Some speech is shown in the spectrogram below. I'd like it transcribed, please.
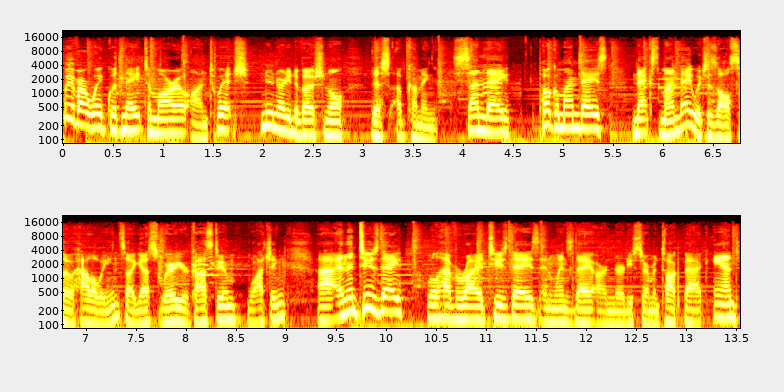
We have our Wake with Nate tomorrow on Twitch, New Nerdy Devotional this upcoming Sunday. Poke Mondays next Monday, which is also Halloween, so I guess wear your costume watching. Uh, and then Tuesday, we'll have Riot Tuesdays, and Wednesday, our Nerdy Sermon Talkback and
